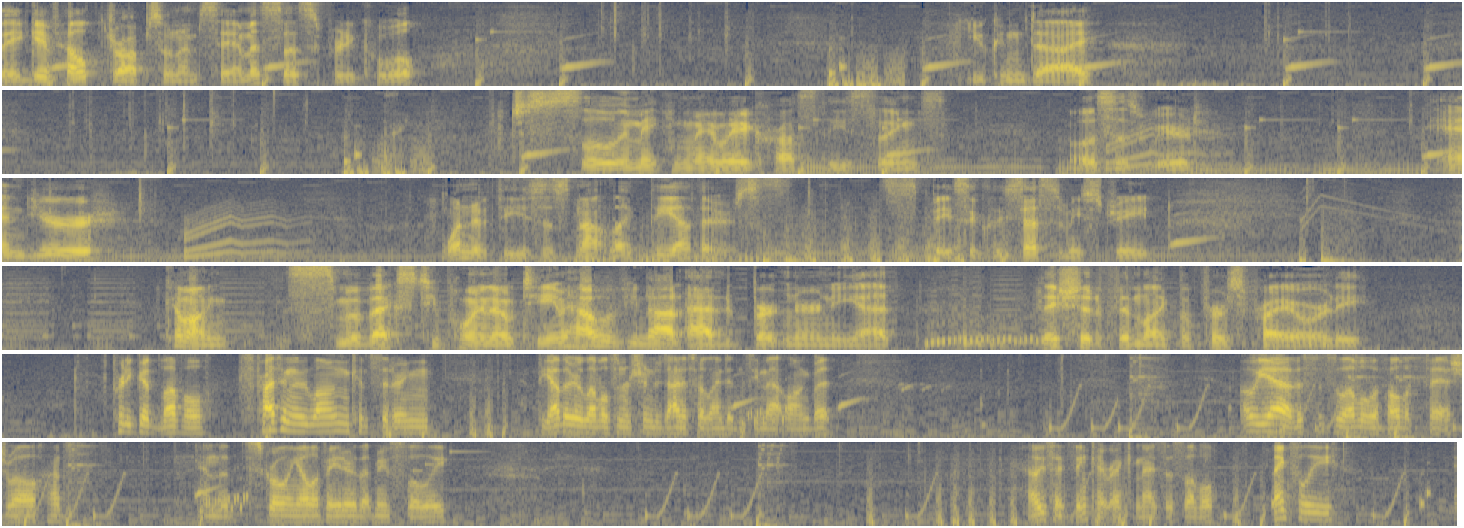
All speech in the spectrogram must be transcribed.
They give health drops when I'm Samus, that's pretty cool. You can die. Just slowly making my way across these things. Oh, this is weird. And you're... One of these is not like the others. It's basically Sesame Street. Come on, Smobex 2.0 team, how have you not added Bert and Ernie yet? They should have been like the first priority. Pretty good level. Surprisingly long considering the other levels in Return to Dinosaur Land didn't seem that long, but... Oh yeah, this is the level with all the fish. Well, that's... And the scrolling elevator that moves slowly. At least I think I recognize this level. Thankfully...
